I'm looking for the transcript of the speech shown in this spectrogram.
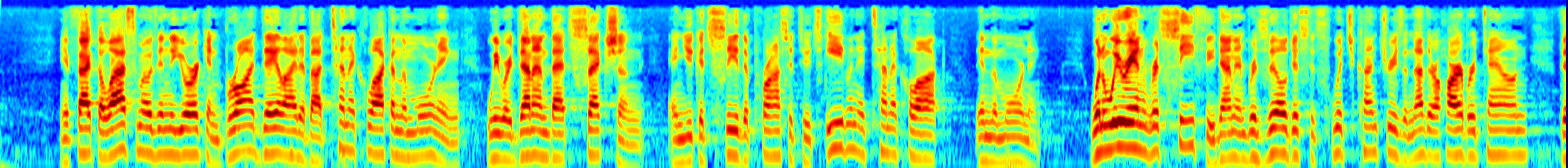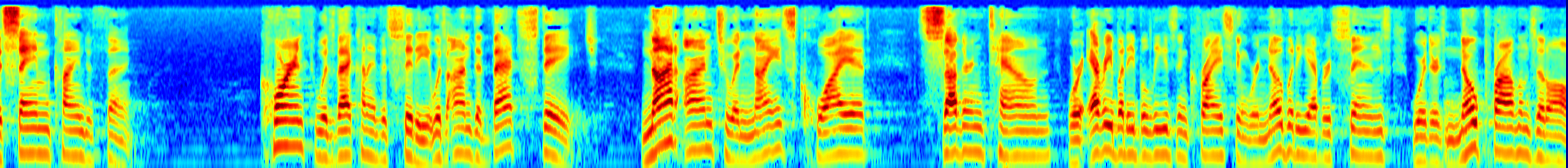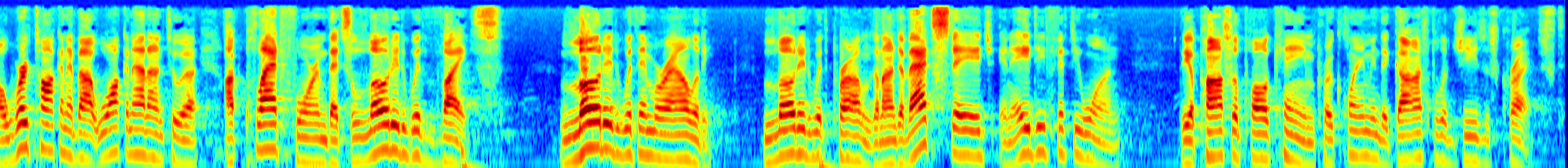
In fact, the last time I was in New York in broad daylight, about 10 o'clock in the morning, we were down on that section, and you could see the prostitutes even at 10 o'clock in the morning. When we were in Recife, down in Brazil, just to switch countries, another harbor town, the same kind of thing. Corinth was that kind of a city. It was onto that stage, not onto a nice, quiet, southern town where everybody believes in Christ and where nobody ever sins, where there's no problems at all. We're talking about walking out onto a, a platform that's loaded with vice, loaded with immorality, loaded with problems. And onto that stage in AD 51, the Apostle Paul came proclaiming the gospel of Jesus Christ.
